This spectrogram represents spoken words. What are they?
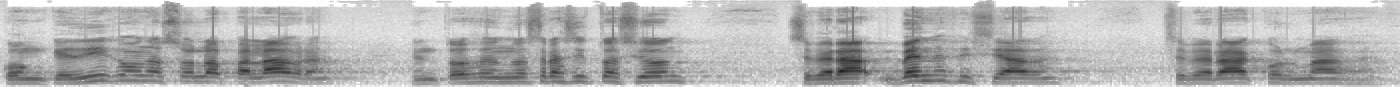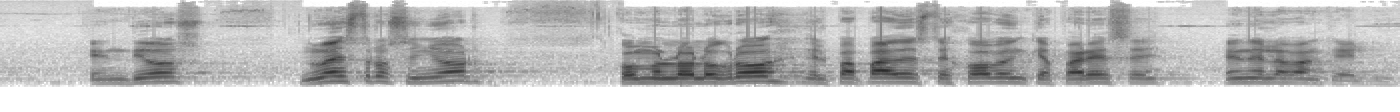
con que diga una sola palabra, entonces nuestra situación se verá beneficiada, se verá colmada en Dios nuestro Señor, como lo logró el papá de este joven que aparece en el Evangelio.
